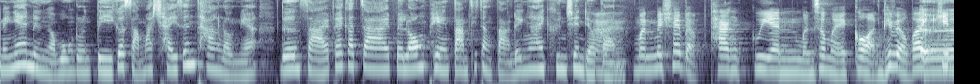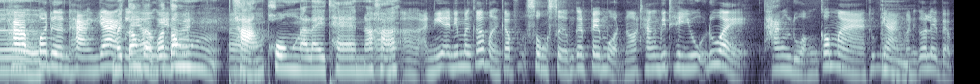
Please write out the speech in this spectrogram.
ในแง่หนึ่งอะวงดนตรีก็สามารถใช้เส้นทางเหล่านี้เดินสายแพร่กระจายไปร้องเพลงตามที่ต่างๆ ได้ง่ายขึ้นเช่นเดียวกันอ่ามันไม่ใช่แบบทางเกวียนเหมือนสมัยก่อนที่แบบว่าเออคิดภาพก็เดินทางยากไม่ต้องล้แบบว่าต้องใช่ไหมถางพงอะไรแทนนะคะอ่าอ่าอันนี้อันนี้มันก็เหมือนกับส่งเสริมกันไปหมดเนาะทั้งวิทยุด้วยทางหลวงก็มาทุกอย่างอืมมันก็เลยแบบ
